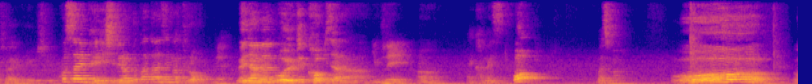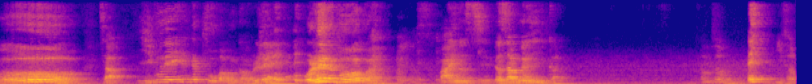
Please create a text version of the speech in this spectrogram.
코사인 120. 코사인 120이랑 똑같다는 생각 들어? 네. 왜냐면 월드컵이잖아 2분의 1 어, 아니 가만 있어. 어? 마지막. 오, 오. 자, 2분의 1인데 부호가 뭘까 원래? 원래는 부호가 뭐야? 마이너스 마이너스지. 몇 사분면이니까? 3, 4분 에이! 2, 3분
